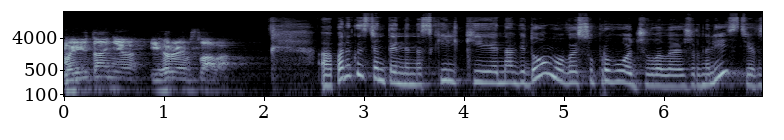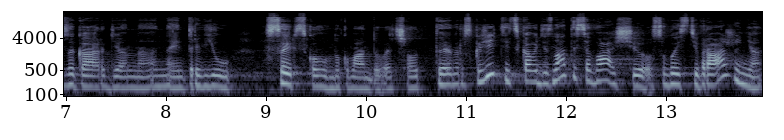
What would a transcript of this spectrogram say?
Мої вітання і героям слава. Пане Костянтине, наскільки нам відомо, ви супроводжували журналістів The Guardian на інтерв'ю сирського головнокомандувача. От е, розкажіть, цікаво дізнатися ваші особисті враження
